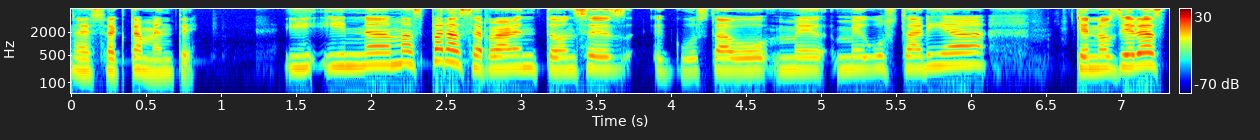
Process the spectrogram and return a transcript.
Exactamente. Y, y nada más para cerrar entonces, eh, Gustavo, me, me gustaría que nos dieras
